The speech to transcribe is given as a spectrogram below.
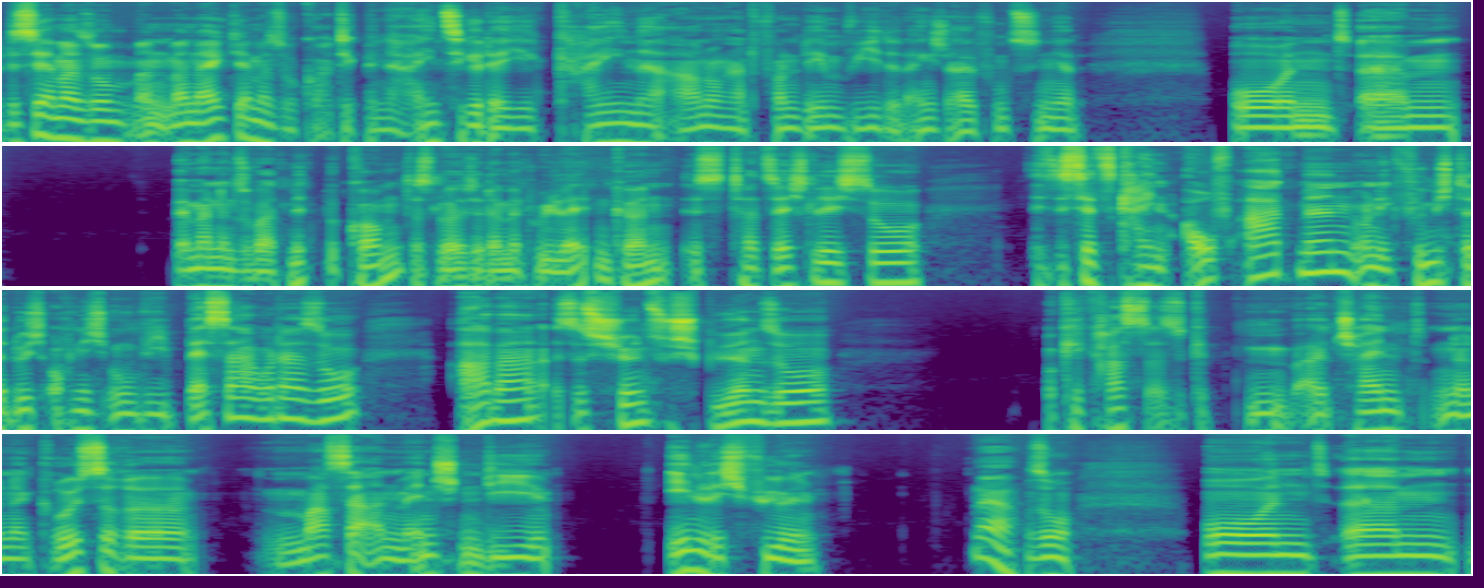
Das ist ja immer so, man, man neigt ja immer so, Gott, ich bin der Einzige, der hier keine Ahnung hat von dem, wie das eigentlich alles funktioniert. Und ähm, wenn man dann sowas mitbekommt, dass Leute damit relaten können, ist tatsächlich so, es ist jetzt kein Aufatmen und ich fühle mich dadurch auch nicht irgendwie besser oder so, aber es ist schön zu spüren so, okay, krass, also es gibt anscheinend eine, eine größere Masse an Menschen, die ähnlich fühlen. ja. So. Und ähm,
